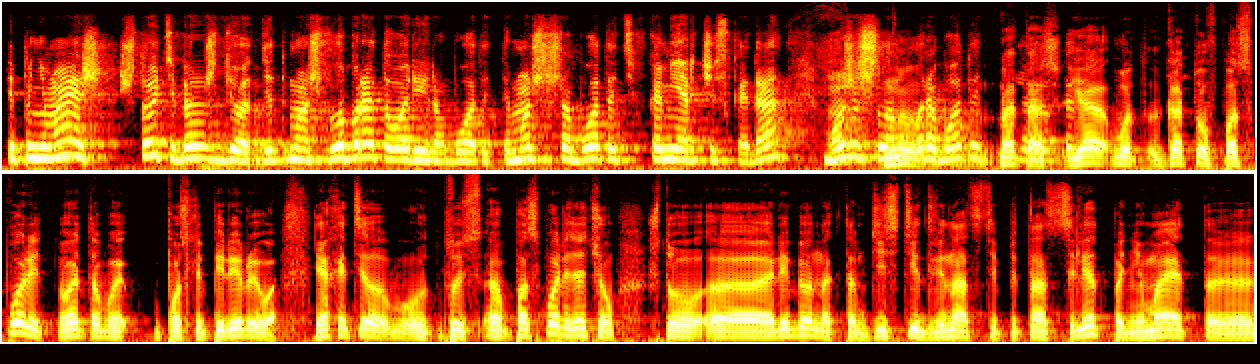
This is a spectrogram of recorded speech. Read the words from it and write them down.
ты понимаешь, что тебя ждет, где ты можешь в лаборатории работать, ты можешь работать в коммерческой, да, можешь ну, работать... Наташ, как... я вот готов поспорить, но это мы после перерыва. Я хотел то есть, э, поспорить о чем? Что э, ребенок там 10, 12, 15 лет понимает, э,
